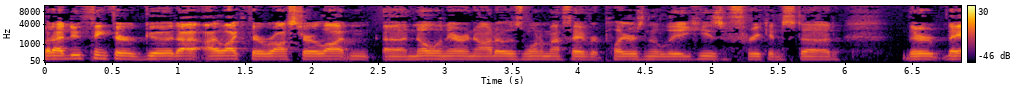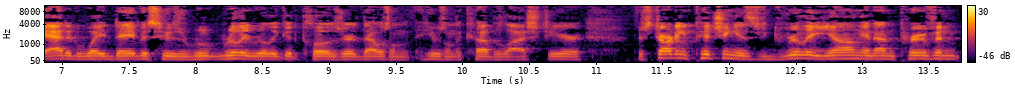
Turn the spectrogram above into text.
But I do think they're good. I, I like their roster a lot. And, uh, Nolan Arenado is one of my favorite players in the league. He's a freaking stud. They're, they added Wade Davis, who's a re- really, really good closer. That was on, he was on the Cubs last year. Their starting pitching is really young and unproven.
